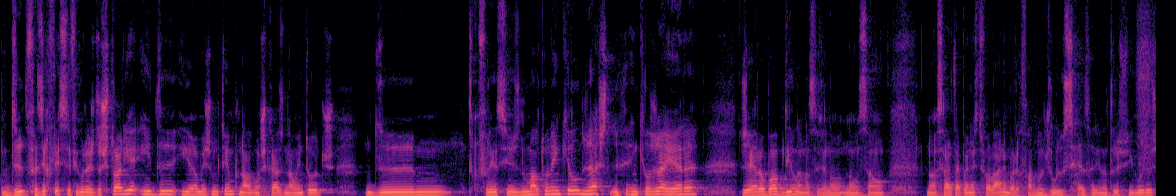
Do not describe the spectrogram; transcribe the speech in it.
De fazer referência a figuras da história e, de, e ao mesmo tempo, em alguns casos, não em todos, de, de referências de uma altura em que ele já, em que ele já era já era o Bob Dylan, ou seja, não, não são não se trata apenas de falar, embora fale no Júlio César e noutras figuras,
